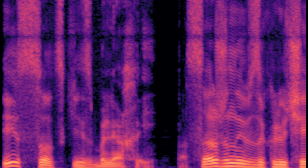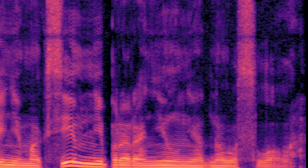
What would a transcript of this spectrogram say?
и соцкий с бляхой. Посаженный в заключение Максим не проронил ни одного слова.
